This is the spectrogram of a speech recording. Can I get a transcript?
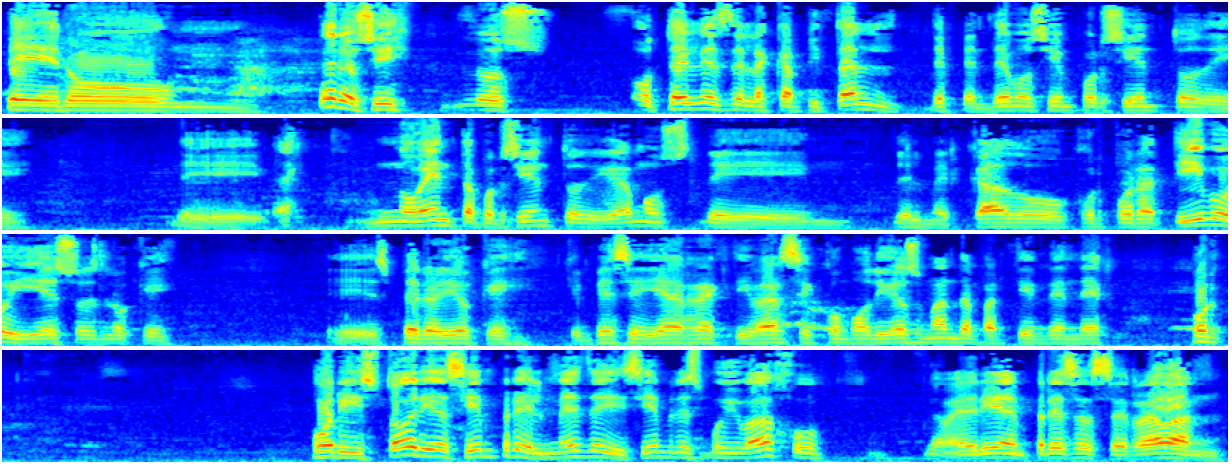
Pero, pero sí, los hoteles de la capital dependemos 100% de, de, 90% digamos de, del mercado corporativo y eso es lo que eh, espero yo que, que, empiece ya a reactivarse como Dios manda a partir de enero. Por, por historia siempre el mes de diciembre es muy bajo, la mayoría de empresas cerraban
